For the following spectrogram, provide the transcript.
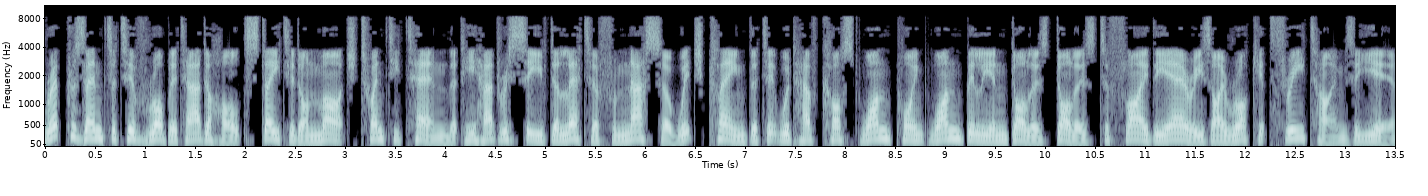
Representative Robert Aderholt stated on March 2010 that he had received a letter from NASA which claimed that it would have cost $1.1 billion to fly the Ares I rocket three times a year.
